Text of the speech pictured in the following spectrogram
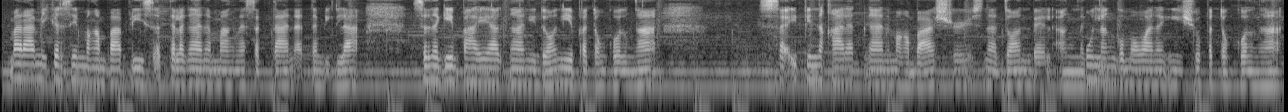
Marami kasi mga bablis at talaga namang nasaktan at nabigla sa naging pahayag nga ni Donnie patungkol nga sa ipinakalat nga ng mga bashers na Don Bell ang unang gumawa ng issue patungkol nga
